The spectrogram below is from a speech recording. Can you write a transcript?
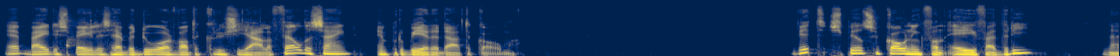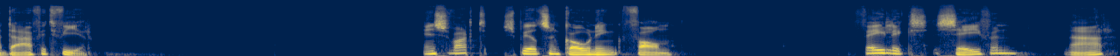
Beide spelers hebben door wat de cruciale velden zijn en proberen daar te komen. Wit speelt zijn koning van Eva 3 naar David 4. En zwart speelt zijn koning van Felix 7 naar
